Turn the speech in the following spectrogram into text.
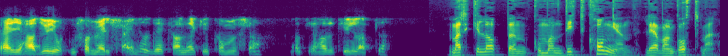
Jeg hadde jo gjort en formell feil, og det kan jeg ikke komme fra. At jeg hadde tillatt det. Merkelappen 'Kommandittkongen' lever han godt med?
